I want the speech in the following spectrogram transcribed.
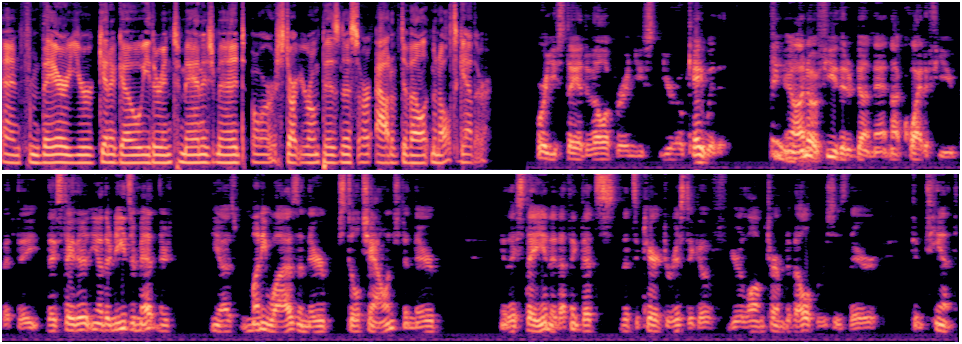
And from there you're going to go either into management or start your own business or out of development altogether. Or you stay a developer and you you're okay with it. You know i know a few that have done that not quite a few but they they stay there you know their needs are met and they're you know as money wise and they're still challenged and they're you know, they stay in it. I think that's that's a characteristic of your long term developers is they're content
